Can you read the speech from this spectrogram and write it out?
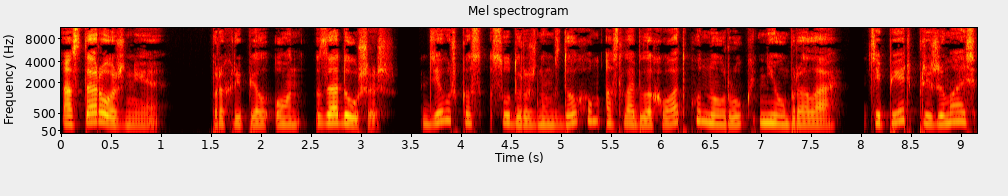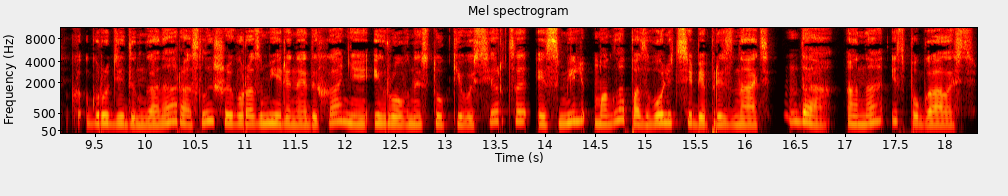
«Осторожнее!» – прохрипел он. «Задушишь!» Девушка с судорожным вздохом ослабила хватку, но рук не убрала. Теперь, прижимаясь к груди Данганара, слыша его размеренное дыхание и ровный стук его сердца, Эсмиль могла позволить себе признать, да, она испугалась.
